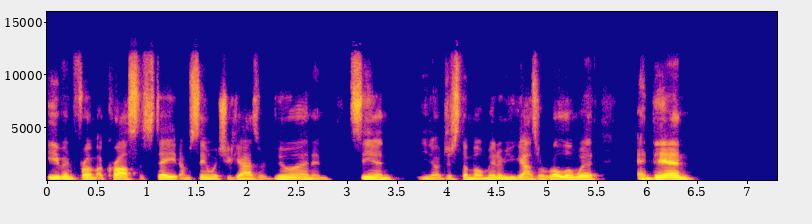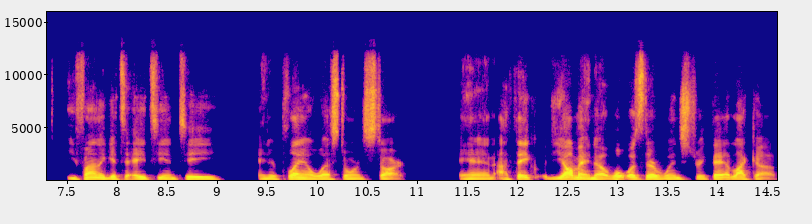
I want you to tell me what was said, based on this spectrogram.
even from across the state, I'm seeing what you guys are doing and seeing you know just the momentum you guys are rolling with, and then you finally get to AT and T, and you're playing West Orange-Stark, and I think y'all may know what was their win streak. They had like a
